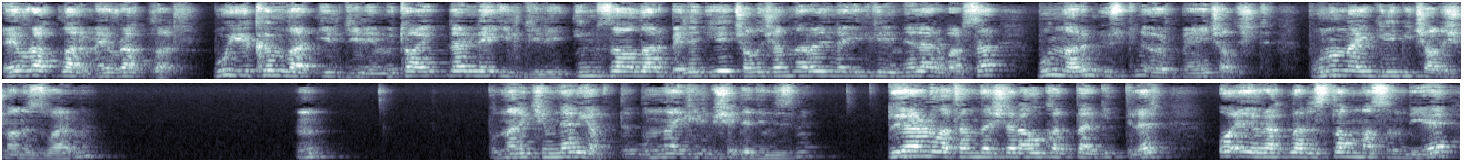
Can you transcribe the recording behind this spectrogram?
evraklar mevraklar, bu yıkımla ilgili, müteahhitlerle ilgili, imzalar, belediye çalışanlarıyla ilgili neler varsa bunların üstünü örtmeye çalıştı. Bununla ilgili bir çalışmanız var mı? Hı? Bunları kimler yaptı? Bununla ilgili bir şey dediniz mi? Duyarlı vatandaşlar, avukatlar gittiler. O evraklar ıslanmasın diye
